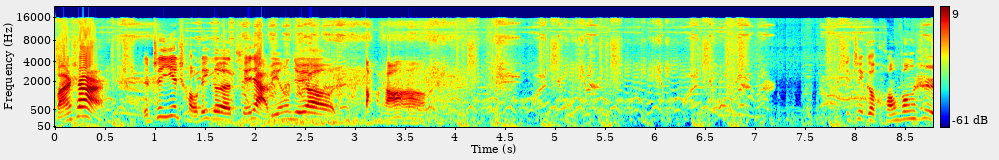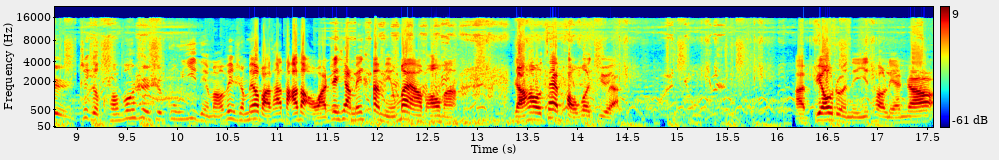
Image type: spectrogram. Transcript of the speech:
完事儿，这一瞅，这个铁甲兵就要打他啊！这个狂风是，这个狂风是是故意的吗？为什么要把他打倒啊？这下没看明白啊，朋友们。然后再跑过去。啊，标准的一套连招，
